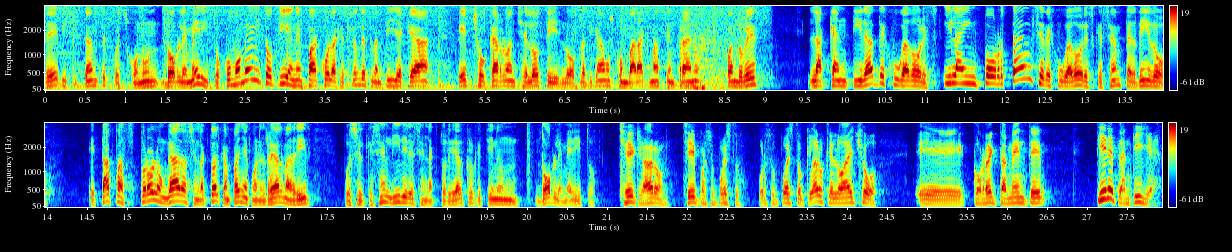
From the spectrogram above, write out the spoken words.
de visitante, pues con un doble mérito. Como mérito tiene, Paco, la gestión de plantilla que ha hecho Carlo Ancelotti, lo platicábamos con Barak más temprano, cuando ves la cantidad de jugadores y la importancia de jugadores que se han perdido etapas prolongadas en la actual campaña con el Real Madrid, pues el que sean líderes en la actualidad creo que tiene un doble mérito. Sí, claro. Sí, por supuesto. Por supuesto. Claro que lo ha hecho eh, correctamente. Tiene plantilla.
